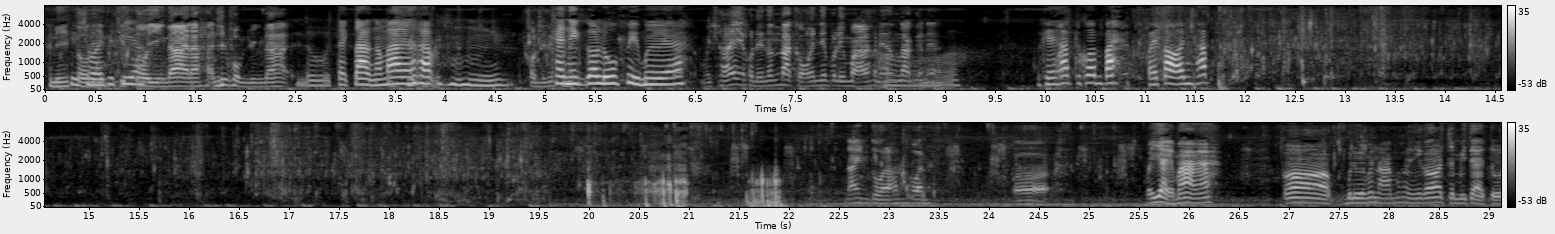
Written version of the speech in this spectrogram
อันนี้พี่โตช่วยยิงพี่เตี้ยโตยิงได้นะ อันนี้ผมยิงได้ ดูแตกต่างกันมากเลยนะครับอื้อหือคนนี้แค่นี้ก็รู้ฝีมือนะ ไม่ใช่ คนนี้น้ำหนักของอันนี้ปริมาณคนนี้น้ำหนักกันเนี่ยอ๋อโอเคครับทุกคนไป ไปต่อกันครับ ได้หนึ่งตัวแล้วครับทุกคนก็ไม่ใหญ่มากนะ ก็บริเวณแม่น้ำตรงนี้ก็จะมีแต่ตัว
